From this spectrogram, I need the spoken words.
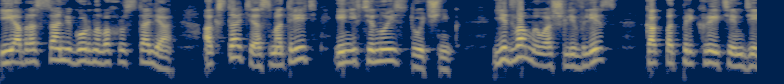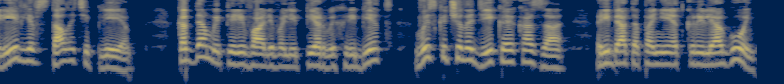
и образцами горного хрусталя, а, кстати, осмотреть и нефтяной источник. Едва мы вошли в лес, как под прикрытием деревьев стало теплее. Когда мы переваливали первый хребет, выскочила дикая коза. Ребята по ней открыли огонь,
